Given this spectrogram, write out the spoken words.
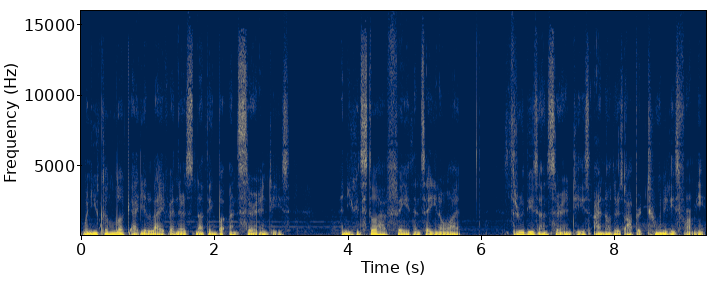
When you can look at your life and there's nothing but uncertainties, and you can still have faith and say, you know what? Through these uncertainties, I know there's opportunities for me,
